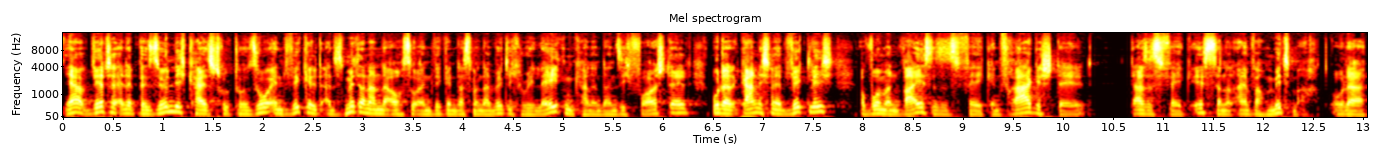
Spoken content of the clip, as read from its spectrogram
ja, virtuelle Persönlichkeitsstruktur so entwickelt, als Miteinander auch so entwickeln, dass man da wirklich relaten kann und dann sich vorstellt oder gar nicht mehr wirklich, obwohl man weiß, es ist fake, in Frage stellt, dass es fake ist, sondern einfach mitmacht oder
